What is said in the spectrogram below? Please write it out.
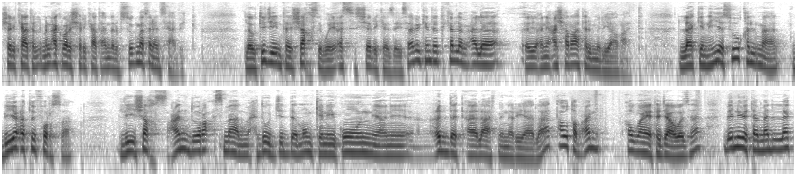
شركات من أكبر الشركات عندنا في السوق مثلا سابك لو تجي أنت شخص يبغى يأسس شركة زي سابك أنت تتكلم على يعني عشرات المليارات. لكن هي سوق المال بيعطي فرصة لشخص عنده رأس مال محدود جدا ممكن يكون يعني عدة آلاف من الريالات أو طبعا أو ما يتجاوزها بأنه يتملك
